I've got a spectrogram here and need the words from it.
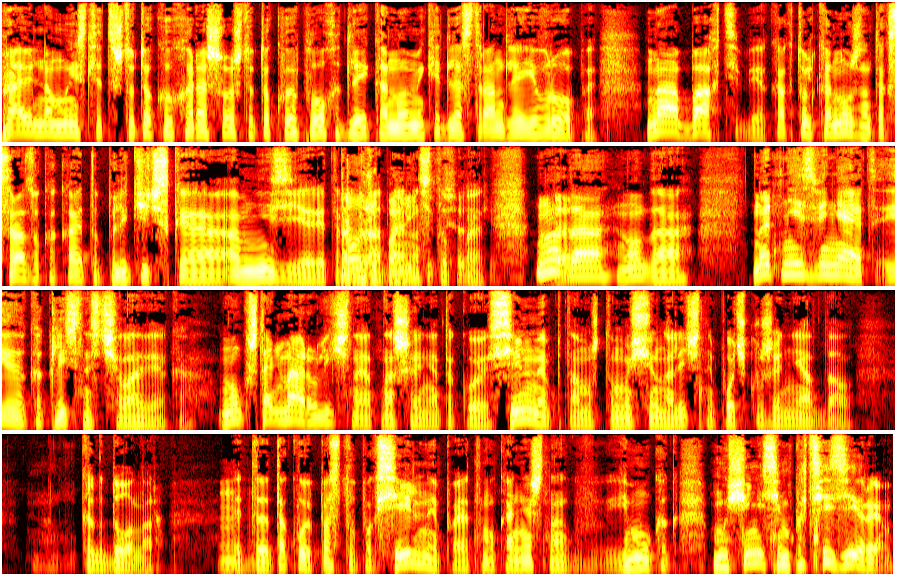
правильно мыслит, что такое хорошо, что такое плохо для экономики, для стран, для Европы. На бах тебе. Как только нужно, так сразу какая-то политическая амнезия ретроградная наступает. Ну да. да, ну да. Но это не извиняет э, как личность человека. Ну, к Штайнмайеру личное отношение такое сильное, потому что мужчина личный почку уже не отдал, как донор. Mm-hmm. Это такой поступок сильный, поэтому, конечно, ему как мужчине симпатизируем,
